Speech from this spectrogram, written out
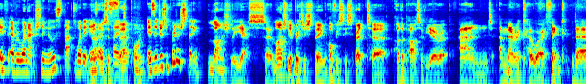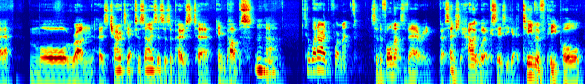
if everyone actually knows that what it is That is a outside. fair point. Is it just a British thing? Largely, yes. So, largely a British thing, obviously spread to other parts of Europe and America, where I think they're more run as charity exercises as opposed to in pubs. Um, So what are the formats? so, the formats vary, but essentially, how it works is you get a team of people,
